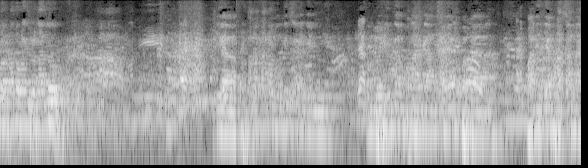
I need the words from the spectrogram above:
warahmatullahi wabarakatuh. Ya, pertama-tama mungkin saya ingin memberikan penghargaan saya kepada panitia pelaksana.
